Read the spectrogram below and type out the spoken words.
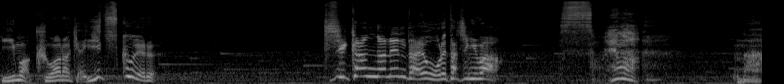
今食わなきゃいつ食える。時間がねえんだよ俺たちには。それは。なあ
